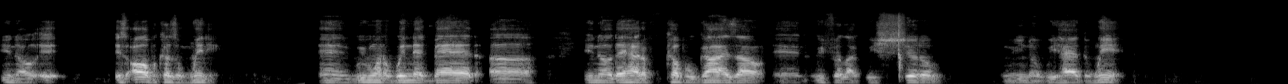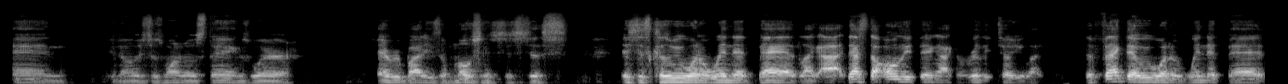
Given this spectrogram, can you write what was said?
you know it is all because of winning, and we want to win that bad. Uh, you know, they had a couple guys out, and we feel like we should have, you know, we had to win, and you know, it's just one of those things where everybody's emotions is just it's just because we want to win that bad. Like I, that's the only thing I can really tell you. Like the fact that we want to win that bad,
